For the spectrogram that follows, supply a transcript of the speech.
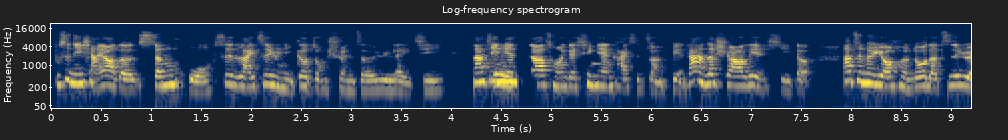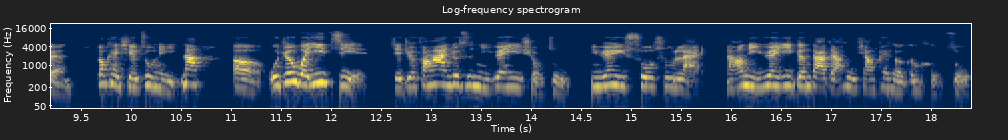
不是你想要的生活，是来自于你各种选择与累积。那今天只要从一个信念开始转变，当然这需要练习的。那这边有很多的资源都可以协助你。那呃，我觉得唯一解解决方案就是你愿意求助。你愿意说出来，然后你愿意跟大家互相配合跟合作，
